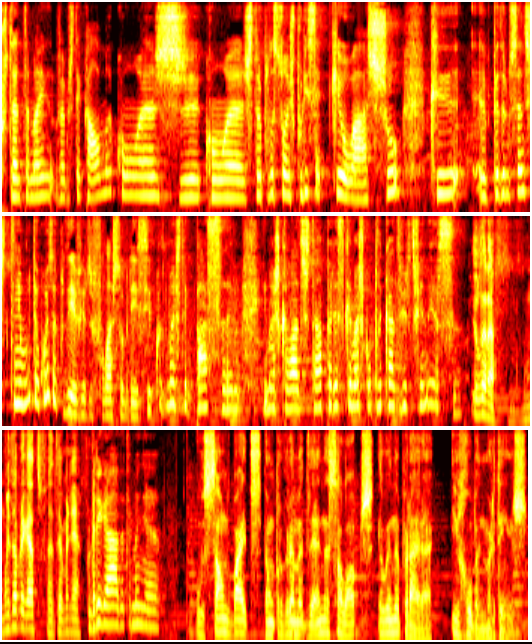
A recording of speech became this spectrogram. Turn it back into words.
Portanto, também vamos ter calma com as, com as extrapolações. Por isso é que eu acho que eh, Pedro Santos tinha muita coisa que podia vir falar sobre isso. E quanto mais tempo passa e mais calado está, parece que é mais complicado vir defender-se. Helena, muito obrigado. Até amanhã. Obrigada, até amanhã. O Soundbites é um programa de Ana Salopes, Helena Pereira e Ruben Martins.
